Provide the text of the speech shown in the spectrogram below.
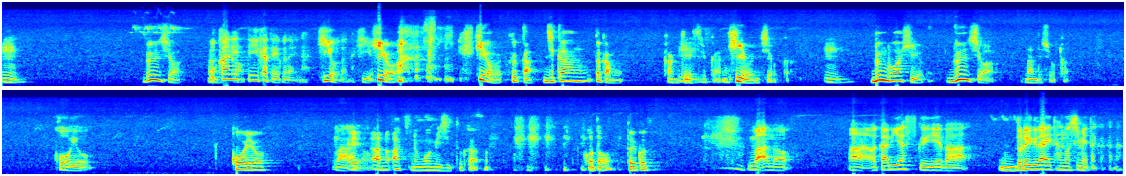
うん。分子は？お金って言い方よくないな。費用だな費用。費用。費用。そっか。時間とかも関係するからね、費用にしようか。うん。分母は費用。分子は何でしょうか？紅葉紅葉まああえのあの秋のもみじとかの こと？どういうこと、まああのまあ分かりやすく言えばうん。どれぐらい楽しめたかかな。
